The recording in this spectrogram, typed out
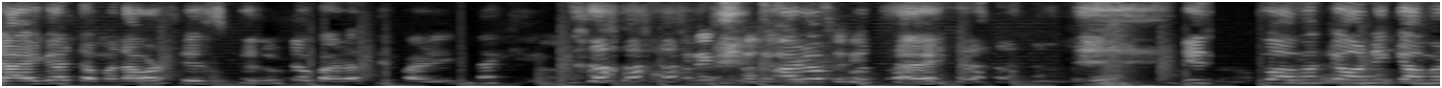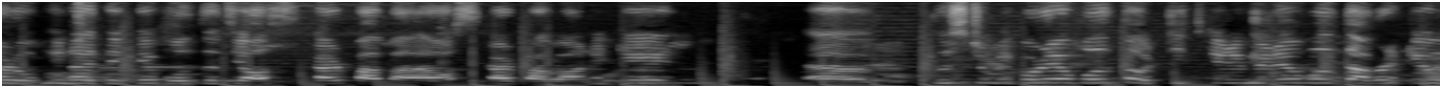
জায়গাটা মানে আমার ফেস ভ্যালুটা বাড়াতে পারি নাকি? খারাপ কোথায়? তো আমাকে অনেকে আমার অভিনয় দেখে বলতো যে অস্কার পাবা অস্কার পাবা। অনেকে দুষ্টুমি করেও বলতো, টিটকিরি মেরেও বলতো, আবার কেউ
